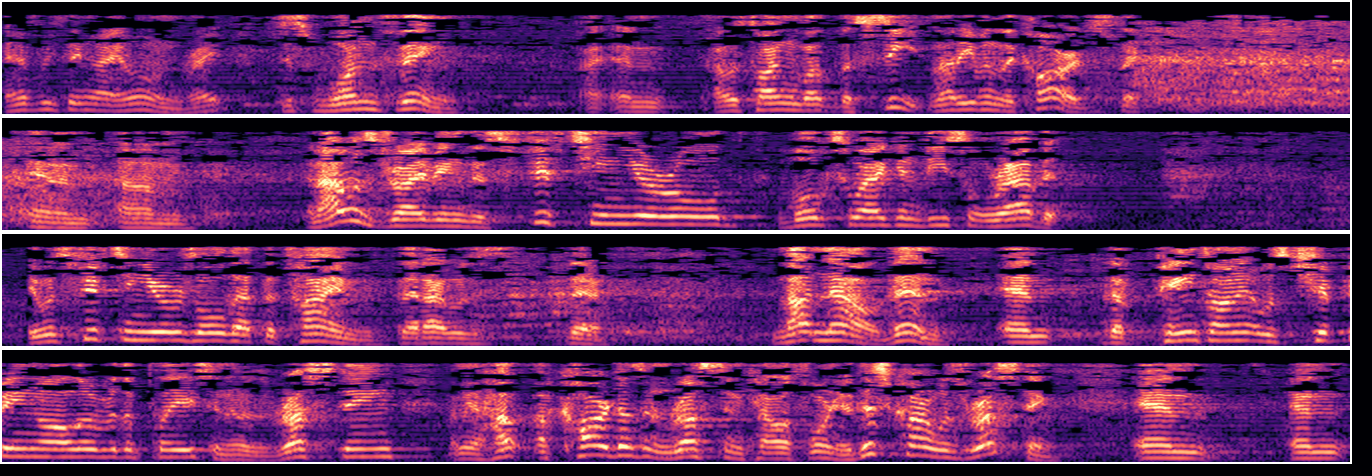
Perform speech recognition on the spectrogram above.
everything I own right? Just one thing. I, and I was talking about the seat not even the car just like and um and I was driving this 15 year old Volkswagen diesel rabbit. It was 15 years old at the time that I was there not now then and the paint on it was chipping all over the place and it was rusting. I mean, how, a car doesn't rust in California. This car was rusting. And, and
